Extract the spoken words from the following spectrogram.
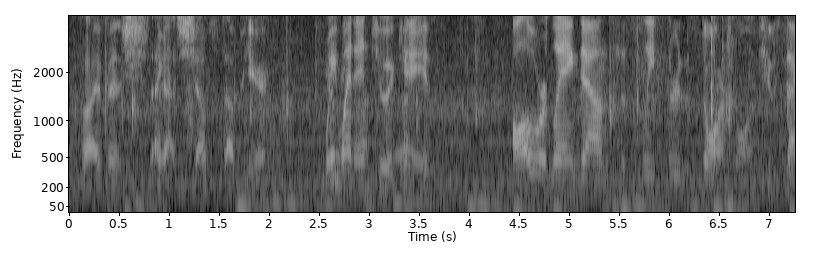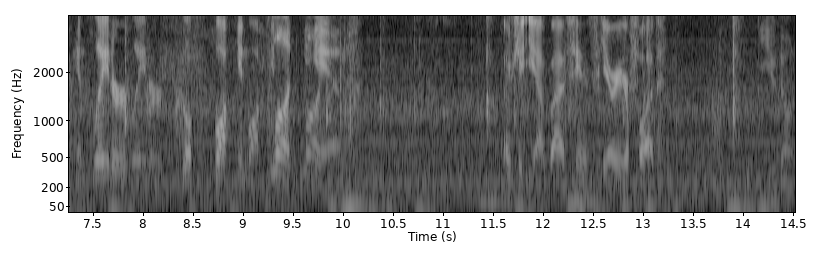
So I've been sh- I got shoved up here. We went into a cave. All were laying down to sleep through the storm. Two seconds later, the fucking flood began. Okay, yeah, but I've seen scarier flood. You don't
